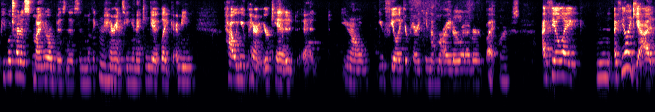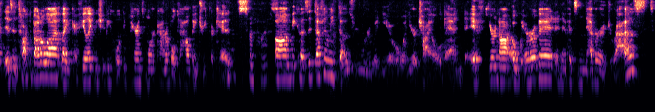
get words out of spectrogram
people try to mind their own business and with like Mhm. parenting and it can get like i mean how you parent your kid and you know you feel like you're parenting them right or whatever but. I feel like I feel like yeah, it isn't talked about a lot. Like I feel like we should be holding parents more accountable to how they treat their kids. Of course. Um, because it definitely does ruin you when you're a child, and if you're not aware of it, and if it's never addressed,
